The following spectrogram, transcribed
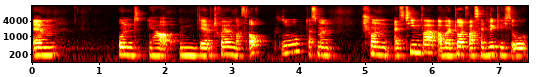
Ähm, und ja, in der Betreuung war es auch so, dass man schon als Team war, aber dort war es halt wirklich so,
